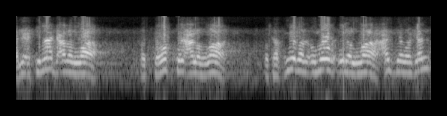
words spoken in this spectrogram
الاعتماد على الله والتوكل على الله وتفويض الأمور إلى الله عز وجل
